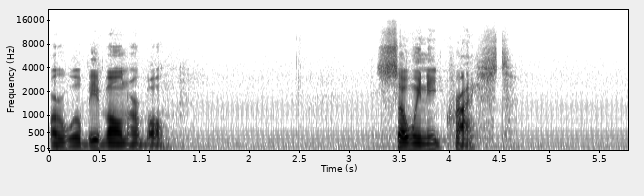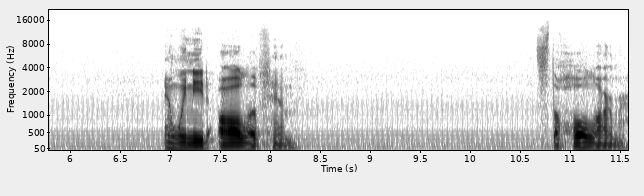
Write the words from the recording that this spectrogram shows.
or we'll be vulnerable. So we need Christ and we need all of Him. It's the whole armor.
